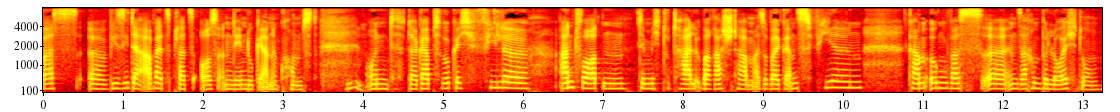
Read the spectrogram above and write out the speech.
was, äh, wie sieht der Arbeitsplatz aus, an den du gerne kommst. Und da gab es wirklich viele Antworten, die mich total überrascht haben. Also bei ganz vielen kam irgendwas äh, in Sachen Beleuchtung,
